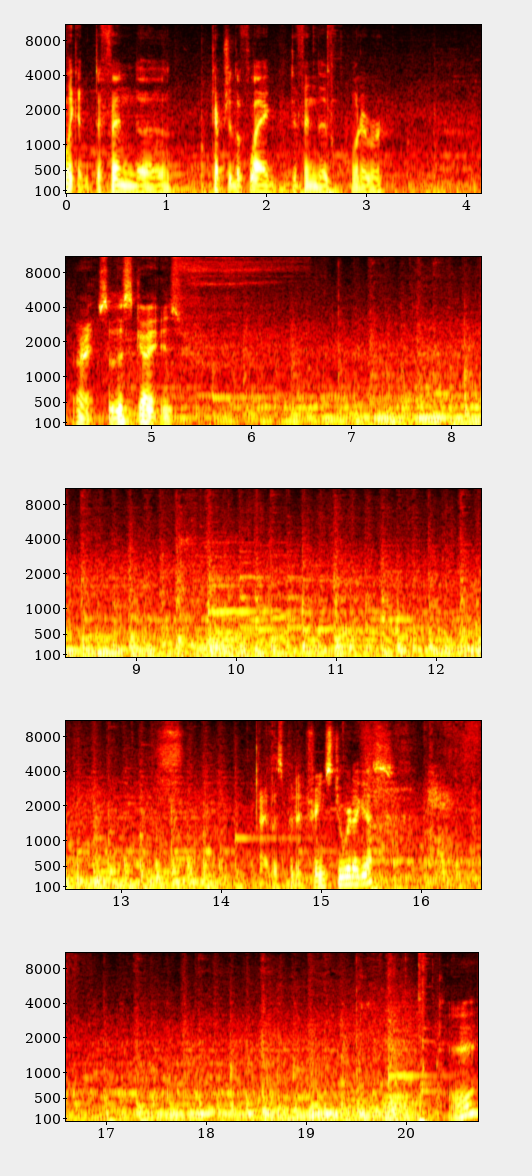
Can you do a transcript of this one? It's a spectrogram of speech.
Like a defend the... Capture the flag, defend the whatever. Alright, so this guy is put a train steward, I guess. Okay.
